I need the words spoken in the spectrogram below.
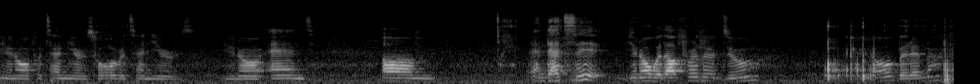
you know, for 10 years, for over 10 years, you know, and, um, and that's it, you know, without further ado, you know, Berena.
